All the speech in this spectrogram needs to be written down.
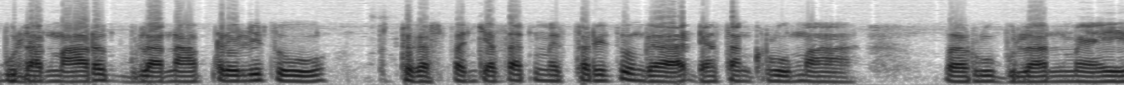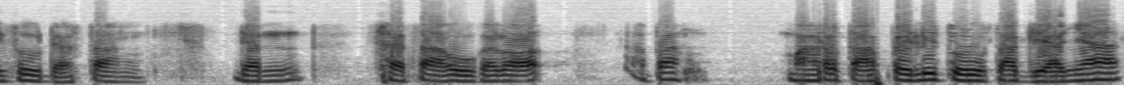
bulan Maret, bulan April itu petugas pencatat meter itu nggak datang ke rumah. Baru bulan Mei itu datang. Dan saya tahu kalau apa Maret April itu tagihannya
